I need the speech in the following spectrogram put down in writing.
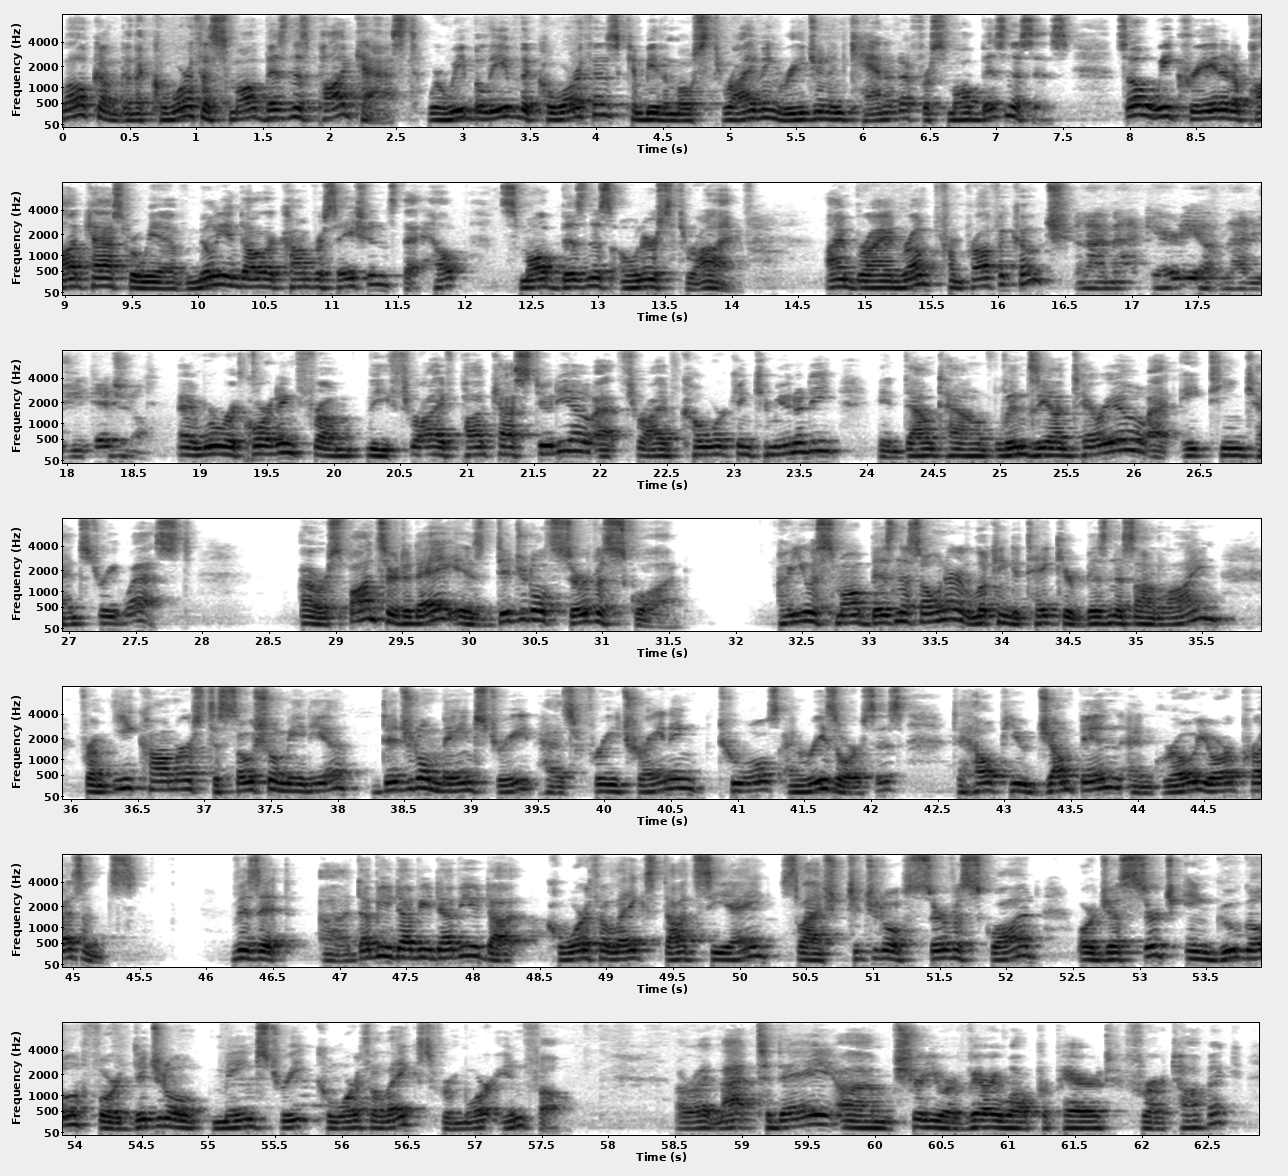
Welcome to the Kawartha Small Business Podcast, where we believe the Kawarthas can be the most thriving region in Canada for small businesses. So we created a podcast where we have million dollar conversations that help small business owners thrive. I'm Brian Rump from Profit Coach. And I'm Matt Geraghty of Matty G Digital. And we're recording from the Thrive Podcast Studio at Thrive Co-working Community in downtown Lindsay, Ontario at 18 Kent Street West. Our sponsor today is Digital Service Squad. Are you a small business owner looking to take your business online? From e commerce to social media, Digital Main Street has free training, tools, and resources to help you jump in and grow your presence. Visit uh, www.kawarthalakes.ca slash digital service squad or just search in Google for Digital Main Street Kawartha Lakes for more info. All right, Matt, today I'm sure you are very well prepared for our topic.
